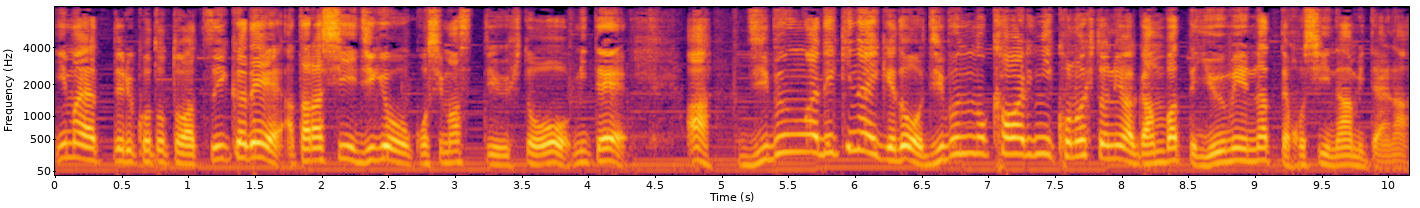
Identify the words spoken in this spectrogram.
今やってることとは追加で新しい事業を起こしますっていう人を見て、あ、自分はできないけど、自分の代わりにこの人には頑張って有名になってほしいな、みたいな、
